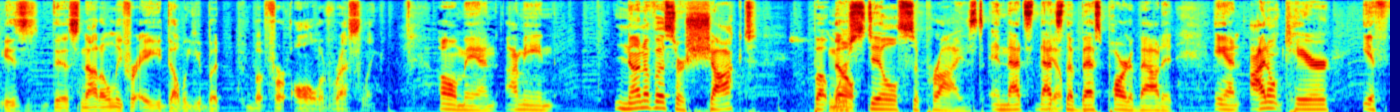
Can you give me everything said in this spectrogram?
is this not only for AEW but but for all of wrestling? Oh man, I mean, none of us are shocked, but no. we're still surprised, and that's that's yep. the best part about it. And I don't care if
